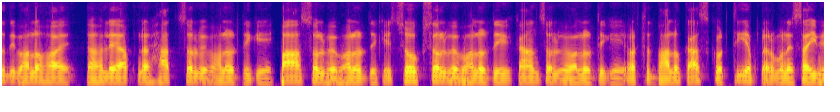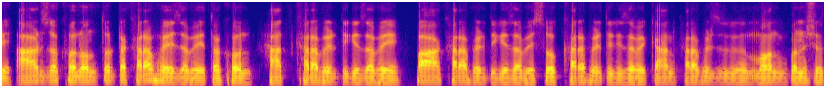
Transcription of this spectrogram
যদি ভালো হয়, তাহলে আপনার হাত চলবে ভালোর দিকে, পা চলবে ভালোর দিকে, চোখ চলবে ভালোর দিকে, কান চলবে ভালোর দিকে। অর্থাৎ ভালো কাজ করতেই আপনার মনে চাইবে। আর যখন অন্তরটা খারাপ হয়ে যাবে, তখন হাত খারাপের দিকে যাবে, পা খারাপের দিকে যাবে, চোখ খারাপের দিকে যাবে, কান খারাপের মন মানুষের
